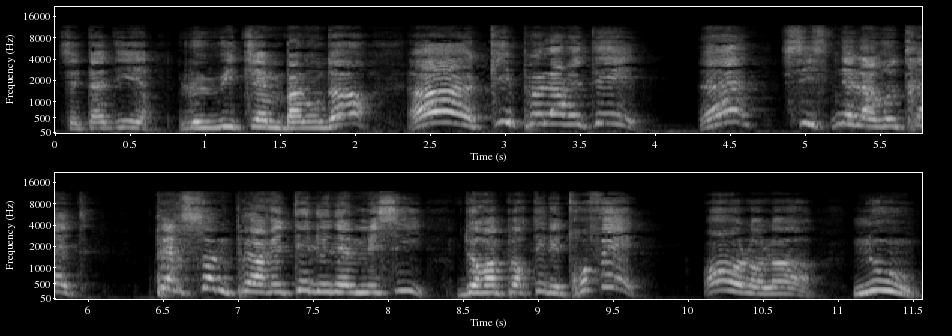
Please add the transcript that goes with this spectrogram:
c'est-à-dire le 8e ballon d'or. Ah, qui peut l'arrêter Hein? Si ce n'est la retraite. Personne peut arrêter Lionel Messi de remporter les trophées. Oh là là, nous,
